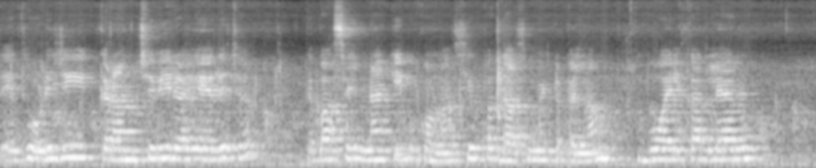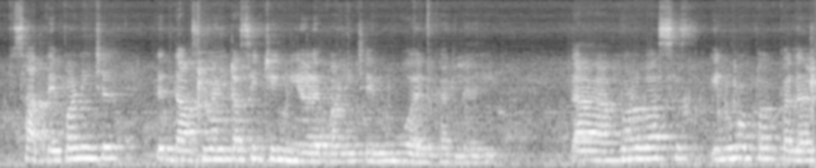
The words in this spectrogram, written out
ਤੇ ਥੋੜੀ ਜੀ ਕਰੰਚ ਵੀ ਰਹੇ ਇਹਦੇ 'ਚ, ਤੇ ਬਸ ਇੰਨਾ ਕੀ ਪਕਾਉਣਾ ਸੀ, ਆਪਾਂ 10 ਮਿੰਟ ਪਹਿਲਾਂ ਬੋਇਲ ਕਰ ਲਿਆ ਇਹਨੂੰ ਸਾਦੇ ਪਾਣੀ 'ਚ, ਤੇ 10 ਮਿੰਟ ਅਸੀਂ ਚੀਨੀ ਵਾਲੇ ਪਾਣੀ 'ਚ ਇਹਨੂੰ ਬੋਇਲ ਕਰ ਲਿਆ ਜੀ। ਤਾਂ ਹੁਣ ਬਸ ਇਹਨੂੰ ਆਪਾਂ ਕਲਰ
